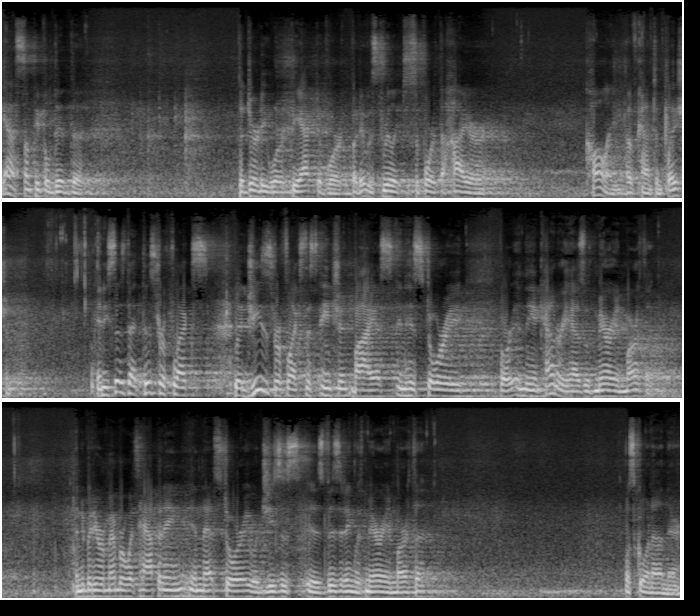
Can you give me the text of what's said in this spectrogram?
yeah, some people did the, the dirty work, the active work, but it was really to support the higher calling of contemplation. And he says that this reflects, that Jesus reflects this ancient bias in his story or in the encounter he has with Mary and Martha. Anybody remember what's happening in that story where Jesus is visiting with Mary and Martha? What's going on there?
